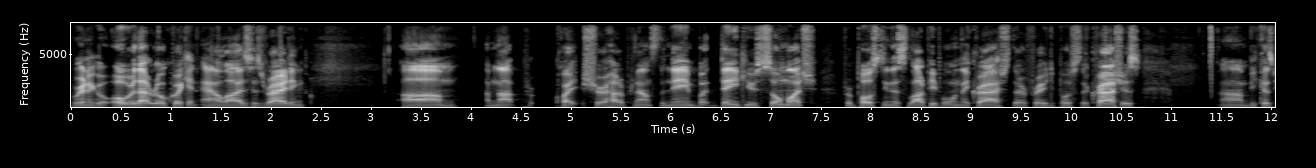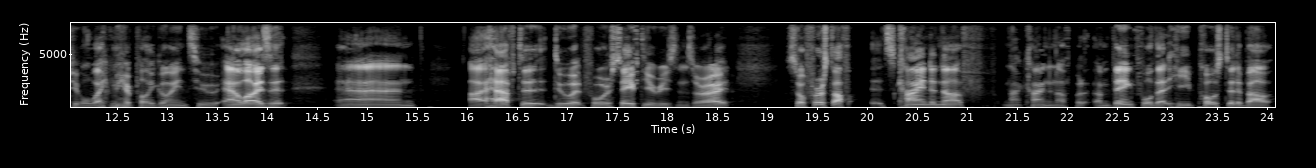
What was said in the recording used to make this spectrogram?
We're going to go over that real quick and analyze his riding. Um, I'm not quite sure how to pronounce the name, but thank you so much for posting this. A lot of people, when they crash, they're afraid to post their crashes um, because people like me are probably going to analyze it. And I have to do it for safety reasons, all right? So first off, it's kind enough, not kind enough, but I'm thankful that he posted about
